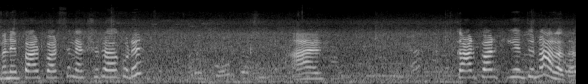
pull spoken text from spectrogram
মানে পার পার্সন একশো টাকা করে। আর কার পার্কিংয়ের জন্য আলাদা।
